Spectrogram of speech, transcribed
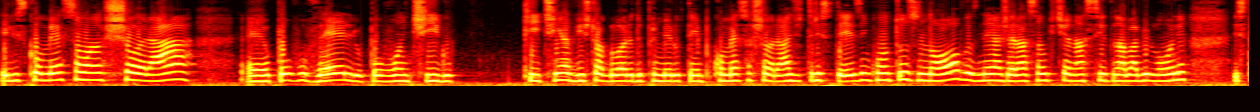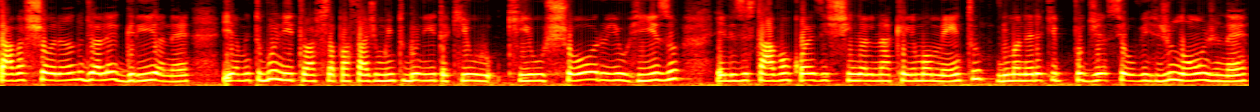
eles começam a chorar. É, o povo velho, o povo antigo, que tinha visto a glória do primeiro tempo começa a chorar de tristeza, enquanto os novos, né, a geração que tinha nascido na Babilônia, estava chorando de alegria, né? E é muito bonito, eu acho essa passagem muito bonita que o que o choro e o riso, eles estavam coexistindo ali naquele momento, de maneira que podia se ouvir de longe, né,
